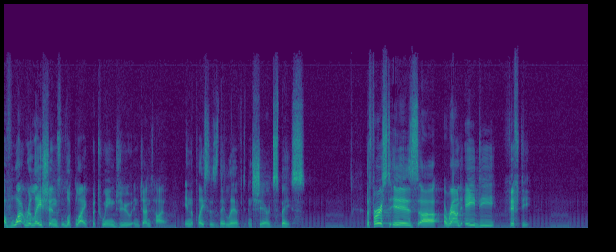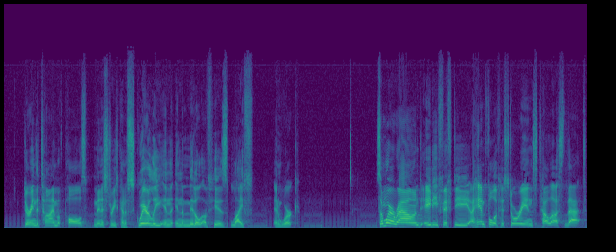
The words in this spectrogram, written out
of what relations looked like between Jew and Gentile in the places they lived and shared space. The first is uh, around AD 50, during the time of Paul's ministry, kind of squarely in the, in the middle of his life and work. Somewhere around AD 50, a handful of historians tell us that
